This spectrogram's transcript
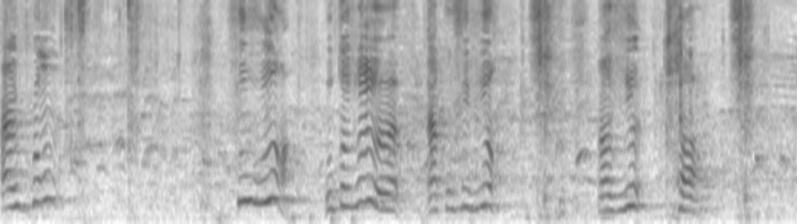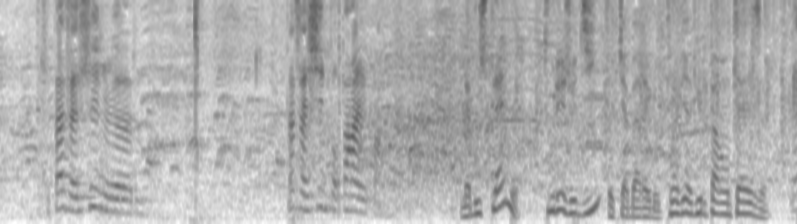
elle tombe toujours du côté de la confiture. Un vieux. Oh. C'est pas facile. euh, Pas facile pour parler, quoi. La Bouche Pleine, tous les jeudis au cabaret Le Point Virgule Parenthèse. Mais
